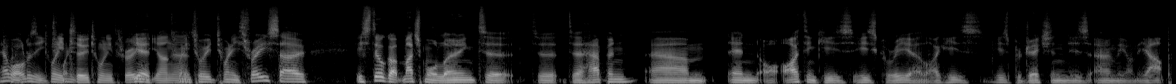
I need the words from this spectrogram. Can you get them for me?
how old is he? 22, 23, yeah, young age. 23. So he's still got much more learning to to to happen. Um, and I- I think his his career, like his his projection, is only on the up.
